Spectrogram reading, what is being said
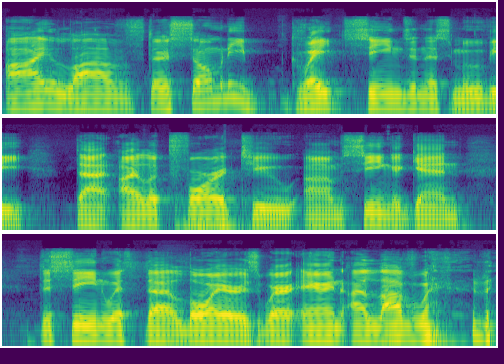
I love. There's so many great scenes in this movie that I look forward to um, seeing again. The scene with the lawyers where Erin. I love when the,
